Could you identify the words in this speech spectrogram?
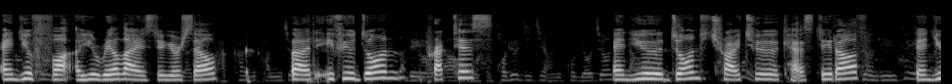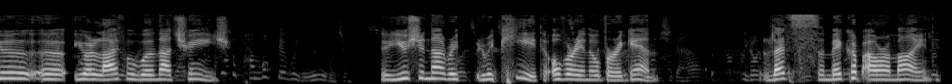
and you, you realized yourself but if you don't practice and you don't try to cast it off, then you uh, your life will not change. So you should not re- repeat over and over again. Let's make up our mind.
